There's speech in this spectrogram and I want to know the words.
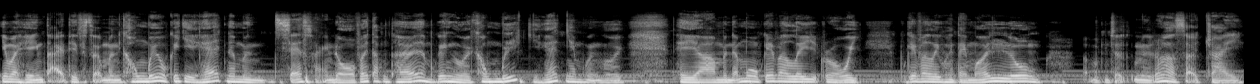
nhưng mà hiện tại thì thực sự mình không biết một cái gì hết nên mình sẽ soạn đồ với tâm thế là một cái người không biết gì hết nha mọi người. Thì uh, mình đã mua cái vali rồi một cái vali hoàn toàn mới luôn. Mình, mình rất là sợ trầy.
